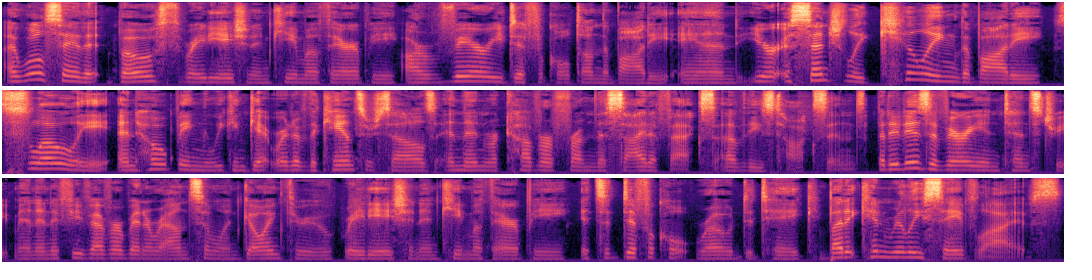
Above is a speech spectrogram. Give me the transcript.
I will say that both radiation and chemotherapy are very difficult on the body, and you're essentially killing the body slowly and hoping we can get rid of the cancer cells and then recover from the side effects of these toxins. But it is a very intense treatment, and if you've ever been around someone going through radiation and chemotherapy, it's a difficult road to take, but it can really save lives.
